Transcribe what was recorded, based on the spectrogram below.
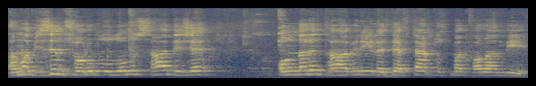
Ama bizim sorumluluğumuz sadece onların tabiriyle defter tutmak falan değil.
